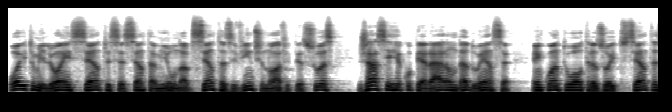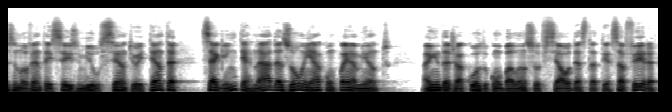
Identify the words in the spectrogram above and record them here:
8.160.929 pessoas já se recuperaram da doença, enquanto outras 896.180 seguem internadas ou em acompanhamento. Ainda de acordo com o balanço oficial desta terça-feira,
